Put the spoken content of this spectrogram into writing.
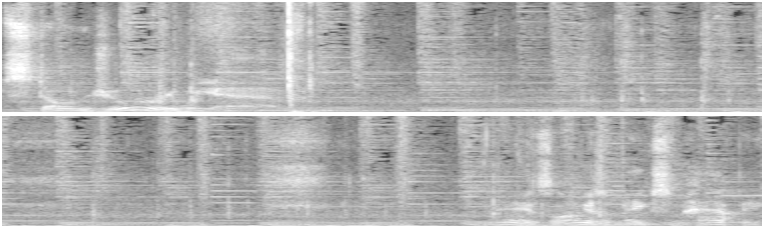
stone jewelry we have. Hey, as long as it makes them happy.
